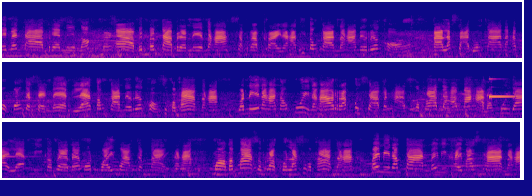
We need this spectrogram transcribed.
เป็นแว่นตาแบรนด์เนมเนาะอ่าเป็นแว่นตาแบรนด์เนมนะคะสำหรับใครนะคะที่ต้องการนะคะในเรื่องของการรักษาดวงตานะคะ ปกป้องจากแสงแดดและต้องการในเรื่องของสุขภาพนะคะ วันนี้นะคะน้องปุ้ยนะคะ รับปรึกษาปัญหาสุขภาพนะคะ มาหาน้องปุ้ยได้ และมีกาแฟแม่มดไว้วางจำหน่ายนะคะ เหมาะมากๆสำหรับคนรักสุขภาพนะคะ ไม่มีน้ำตาลไม่มีไขมันทานนะคะ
